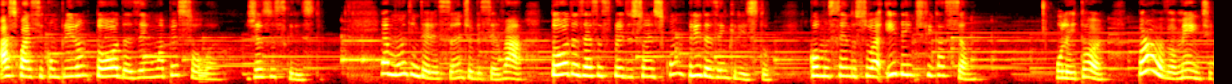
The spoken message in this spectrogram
as quais se cumpriram todas em uma pessoa, Jesus Cristo. É muito interessante observar todas essas predições cumpridas em Cristo, como sendo sua identificação. O leitor provavelmente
